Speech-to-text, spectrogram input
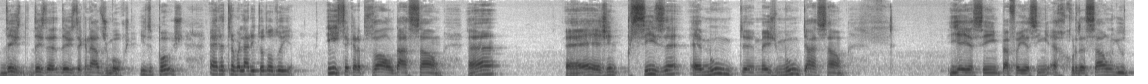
desde, desde, a, desde a Canal dos Morros, e depois era trabalhar e todo o dia. Isso é que era pessoal da ação, hein? É, a gente precisa é muita, mas muita ação. E é assim, pá, foi assim a recordação e, o,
